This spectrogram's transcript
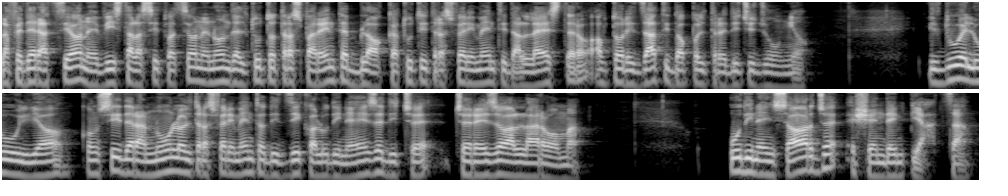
La federazione, vista la situazione non del tutto trasparente, blocca tutti i trasferimenti dall'estero autorizzati dopo il 13 giugno. Il 2 luglio considera nullo il trasferimento di Zico all'Udinese di Cereso alla Roma. Udine insorge e scende in piazza.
